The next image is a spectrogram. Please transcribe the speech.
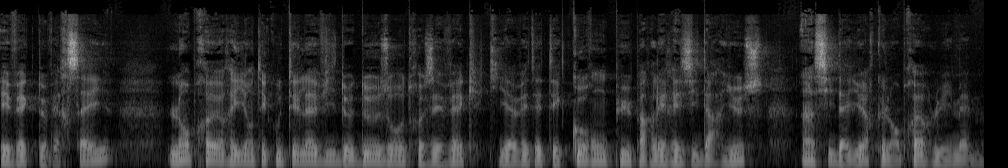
évêque de Versailles, l'empereur ayant écouté l'avis de deux autres évêques qui avaient été corrompus par l'hérésie d'Arius, ainsi d'ailleurs que l'empereur lui-même.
